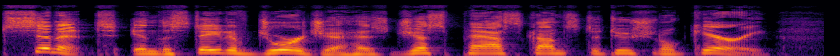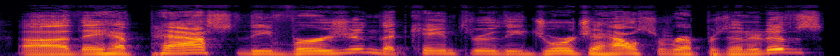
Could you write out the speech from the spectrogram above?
Senate in the state of Georgia has just passed constitutional carry. Uh, they have passed the version that came through the Georgia House of Representatives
